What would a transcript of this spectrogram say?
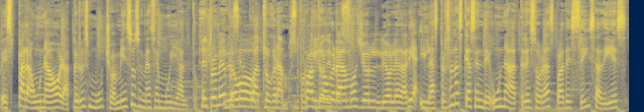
Es para una hora, pero es mucho. A mí eso se me hace muy alto. El promedio puede ser Luego, cuatro gramos por cuatro kilo de peso. gramos yo, yo le daría. Y las personas que hacen de una a tres horas va de 6 a 10.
